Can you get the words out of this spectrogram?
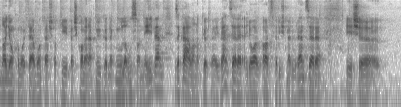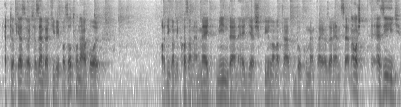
nagyon komoly felbontásra képes kamerák működnek 0-24-ben, ezek rá vannak kötve egy rendszerre, egy arcfelismerő rendszerre, és ettől kezdve, hogyha az ember kilép az otthonából, addig, amíg haza nem megy, minden egyes pillanatát dokumentálja az a rendszer. Na most ez így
